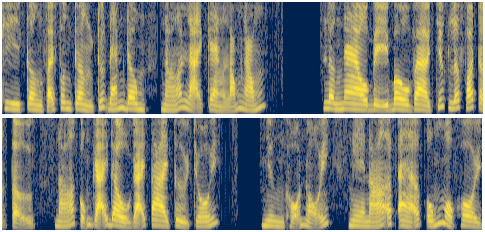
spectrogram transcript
Khi cần phải phân trần trước đám đông, nó lại càng lóng ngóng. Lần nào bị bầu vào chức lớp phó trật tự, nó cũng gãi đầu gãi tai từ chối. Nhưng khổ nổi, nghe nó ấp à ấp úng một hồi,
